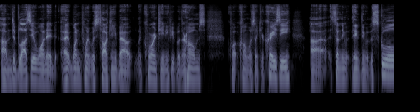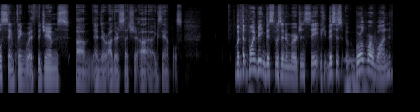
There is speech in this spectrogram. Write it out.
Um, De Blasio wanted at one point was talking about like quarantining people in their homes. Cu- Cuomo was like, "You're crazy." Uh, something same thing with the schools, same thing with the gyms, um, and there were other such uh, examples. But the point being, this was an emergency. This is World War One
